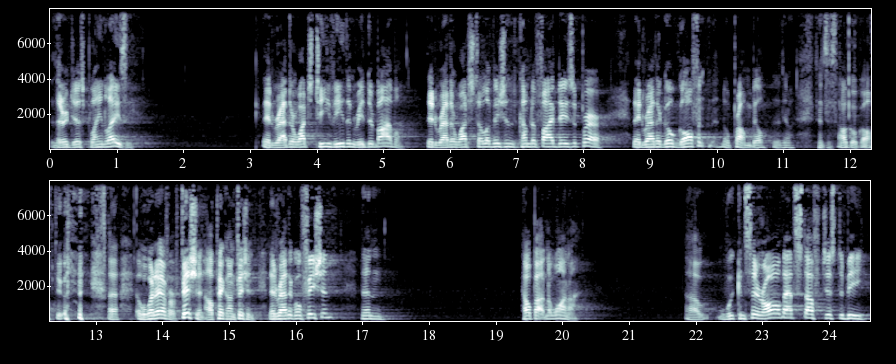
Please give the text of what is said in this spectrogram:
They're just plain lazy. They'd rather watch TV than read their Bible. They'd rather watch television than come to five days of prayer. They'd rather go golfing. No problem, Bill. I'll go golf too. uh, whatever. Fishing. I'll pick on fishing. They'd rather go fishing than help out in. Uh, we consider all that stuff just to be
